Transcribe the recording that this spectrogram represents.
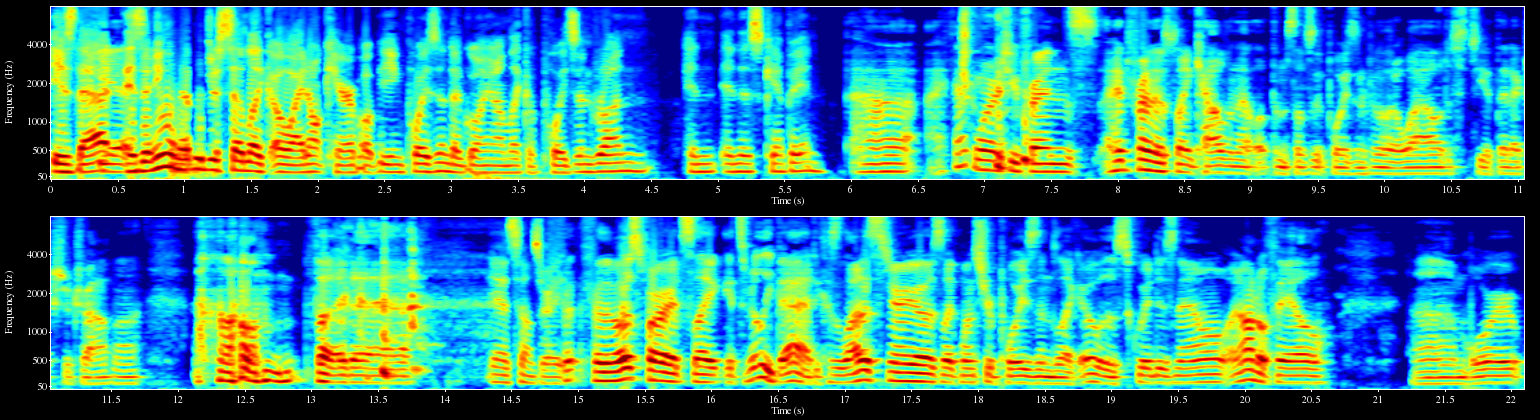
Is that Yeah. has anyone ever just said like, "Oh, I don't care about being poisoned. I'm going on like a poisoned run in in this campaign"? uh, I've had one or two friends. I had a friend that was playing Calvin that let themselves get poisoned for a little while just to get that extra trauma. Um, but uh, Yeah, that sounds right. for, for the most part, it's like it's really bad because a lot of scenarios, like once you're poisoned, like oh, the squid is now an auto fail, um, or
